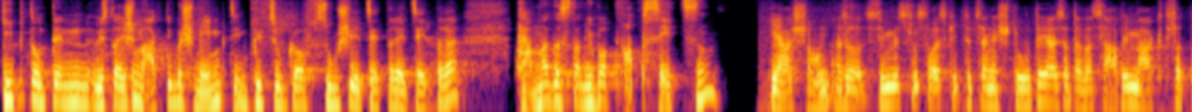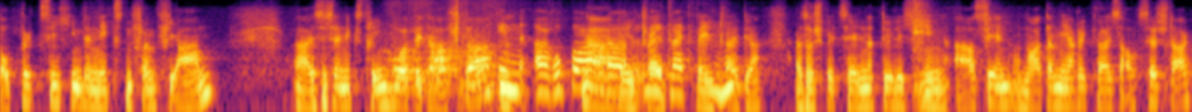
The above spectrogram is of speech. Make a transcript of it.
gibt und den österreichischen Markt überschwemmt in Bezug auf Sushi etc. etc. Kann man das dann überhaupt absetzen? Ja, schon. Also Sie müssen so, es gibt jetzt eine Studie, also der Wasabi-Markt verdoppelt sich in den nächsten fünf Jahren. Äh, es ist ein extrem hoher Bedarf da. In Europa Na, oder weltweit? weltweit? Weltweit, Mhm. ja. Also speziell natürlich in Asien und Nordamerika ist auch sehr stark.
